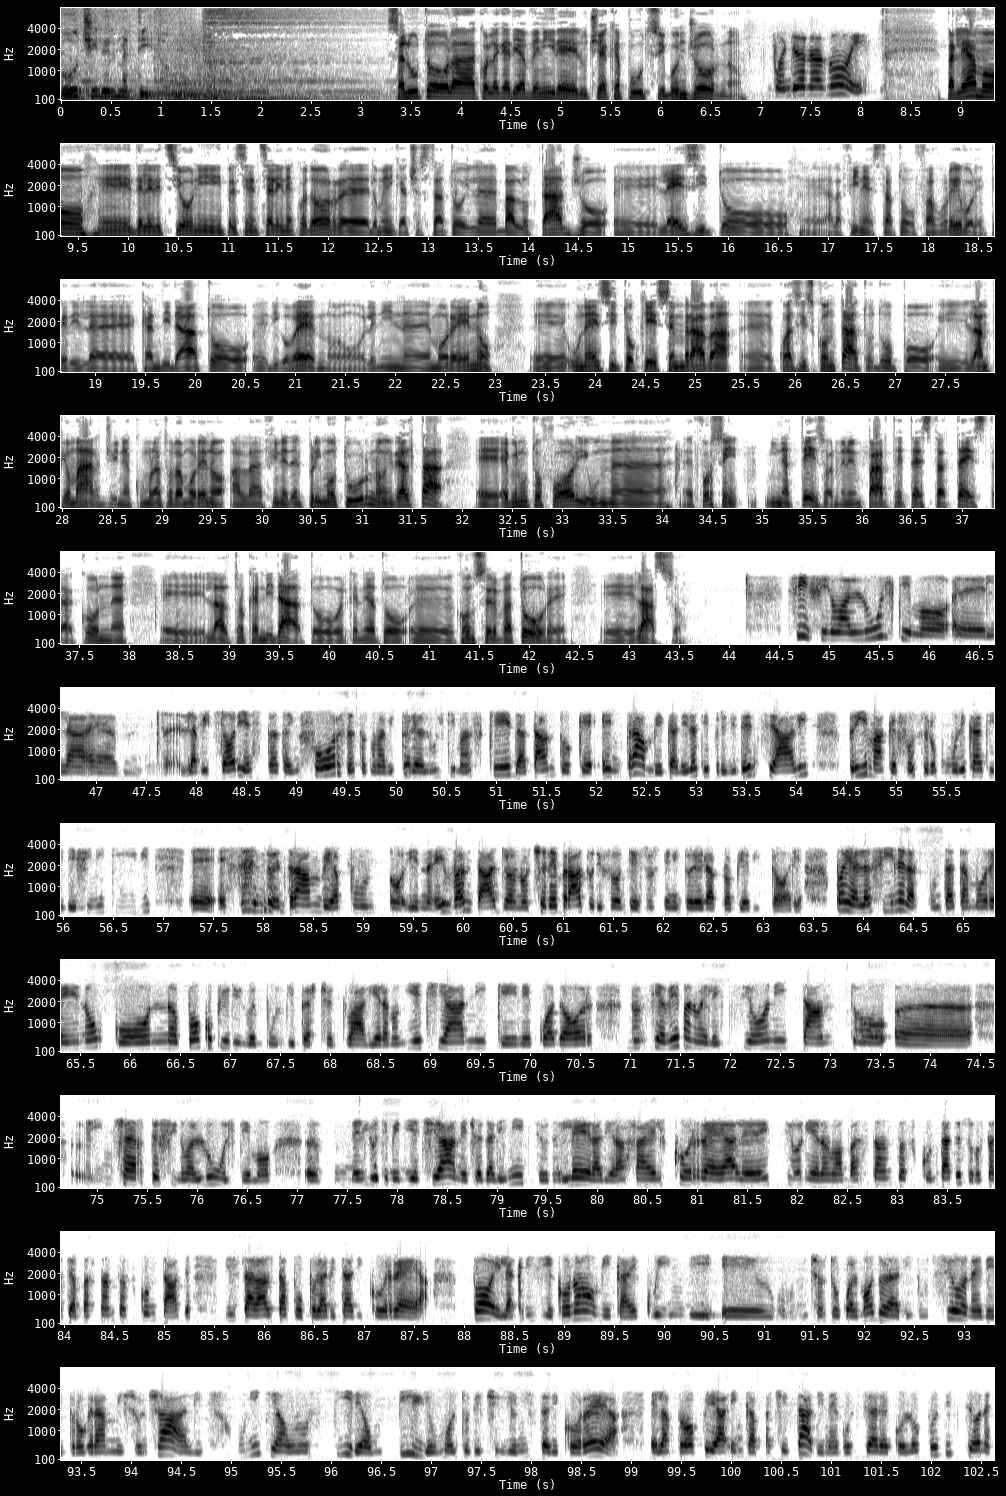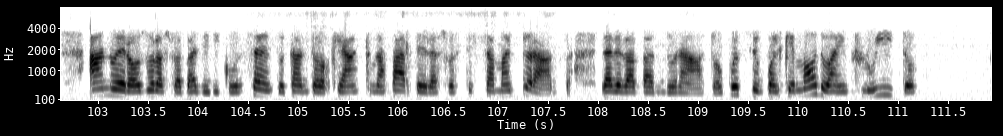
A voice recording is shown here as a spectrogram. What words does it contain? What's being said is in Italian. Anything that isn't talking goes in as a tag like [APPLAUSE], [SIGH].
Voci del mattino. Saluto la collega di Avvenire Lucia Capuzzi, buongiorno. Buongiorno a voi. Parliamo eh, delle elezioni presidenziali in Ecuador, eh, domenica c'è stato il ballottaggio, eh, l'esito eh, alla fine è stato favorevole per il eh, candidato eh, di governo Lenin Moreno, un esito che sembrava quasi scontato dopo l'ampio margine accumulato da Moreno alla fine del primo turno, in realtà è venuto fuori un forse inatteso, almeno in parte testa a testa con l'altro candidato, il candidato eh, conservatore eh, Lasso. Sì, fino all'ultimo eh, la, ehm, la vittoria è stata in forza, è stata una vittoria all'ultima scheda, tanto che entrambi i candidati presidenziali, prima che fossero comunicati i definitivi, eh, essendo [LAUGHS] entrambi appunto in, in, vantaggio, hanno celebrato di fronte ai sostenitori la propria vittoria. Poi alla fine l'ha spuntata Moreno con poco più di due punti percentuali. Erano dieci anni che in Ecuador non si avevano elezioni tanto eh, incerte fino all'ultimo. Eh, negli ultimi dieci anni, cioè dall'inizio dell'era di Rafael Correa, le elezioni erano abbastanza scontate, sono state abbastanza scontate vista l'alta popolarità di Correa poi la crisi economica e quindi eh, in certo qual modo la riduzione dei programmi sociali uniti a uno stile, a un piglio molto decisionista di Corea e la propria incapacità di negoziare con l'opposizione hanno eroso la sua base di consenso, tanto che anche una parte della sua stessa maggioranza l'aveva abbandonato. Questo in qualche modo ha influito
